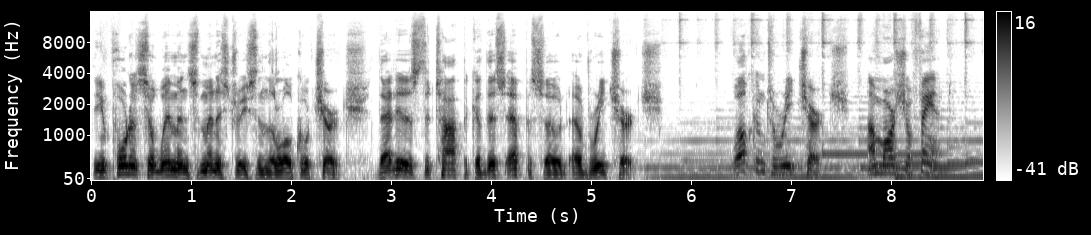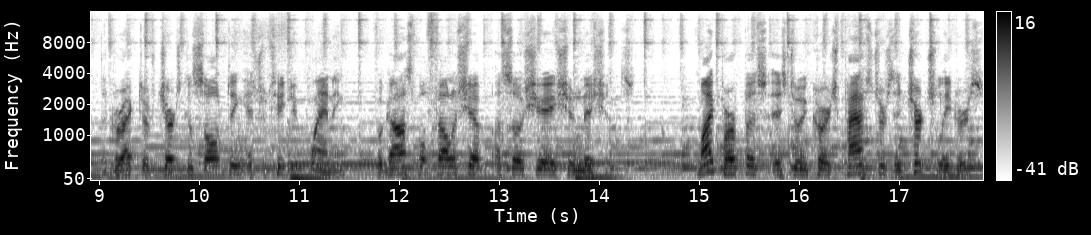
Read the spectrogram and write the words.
The importance of women's ministries in the local church. That is the topic of this episode of Rechurch. Welcome to Rechurch. I'm Marshall Fant, the Director of Church Consulting and Strategic Planning for Gospel Fellowship Association Missions. My purpose is to encourage pastors and church leaders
